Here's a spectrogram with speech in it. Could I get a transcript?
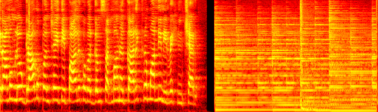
గ్రామంలో గ్రామ పంచాయతీ పాలకవర్గం సన్మాన కార్యక్రమాన్ని నిర్వహించారు.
